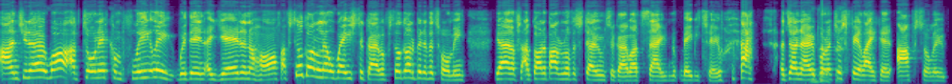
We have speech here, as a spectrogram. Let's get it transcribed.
And you know what? I've done it completely within a year and a half. I've still got a little ways to go. I've still got a bit of a tummy. Yeah, I've, I've got about another stone to go, I'd say, maybe two. I don't know, but I just feel like an absolute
